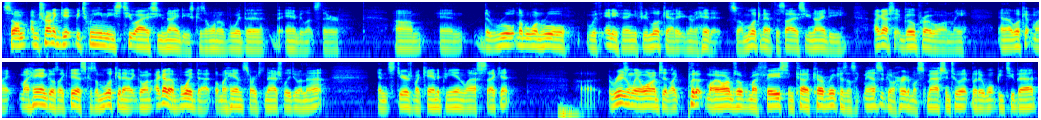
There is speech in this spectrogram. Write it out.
So I'm, I'm trying to get between these two ISU 90s because I want to avoid the, the ambulance there. Um, and the rule, number one rule with anything, if you look at it, you're going to hit it. So I'm looking at this ISU 90. I got a GoPro on me, and I look at my my hand goes like this because I'm looking at it, going, I got to avoid that, but my hand starts naturally doing that, and it steers my canopy in last second. Uh, originally, I wanted to like put up my arms over my face and kind of cover me because I was like, man, this is going to hurt. I'm going to smash into it, but it won't be too bad.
